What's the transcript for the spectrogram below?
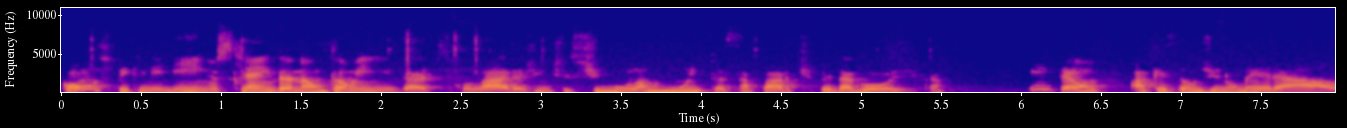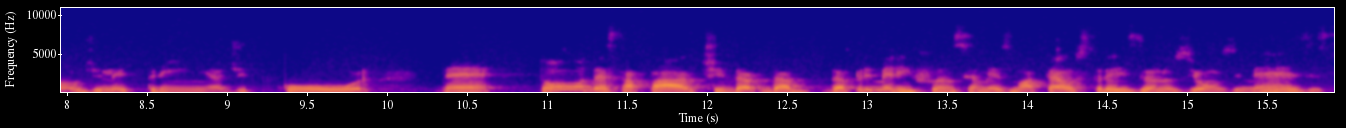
Com os pequenininhos, que ainda não estão em idade escolar, a gente estimula muito essa parte pedagógica. Então, a questão de numeral, de letrinha, de cor, né? Toda essa parte da, da, da, primeira infância mesmo até os 3 anos e 11 meses,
